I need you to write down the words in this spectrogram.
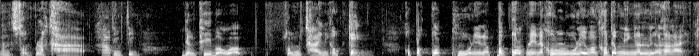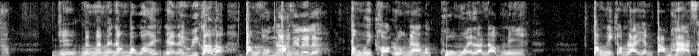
มันสมราคาครับจริง ๆ อย่างที่บอกว่าทรงชัยนี่เขาเก่ง เขาประกบคู่เนี่ยนะประกบเนี่ยนะเขารู้เลยว่าเขาจะมีเงินเหลือเท่าไหร่ครับไม่ไม่ไม่ต้องบอกว่าเฮ้ยยังไงเดี๋ยววิเคราะห์ต้องล่วงหน้าต้องได้เลยแหละต้องวิเคราะห์ล่วงหน้าว่าคู่มวยระดับนี้ ต้องมีกำไรอย่างต่ำห้าแส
